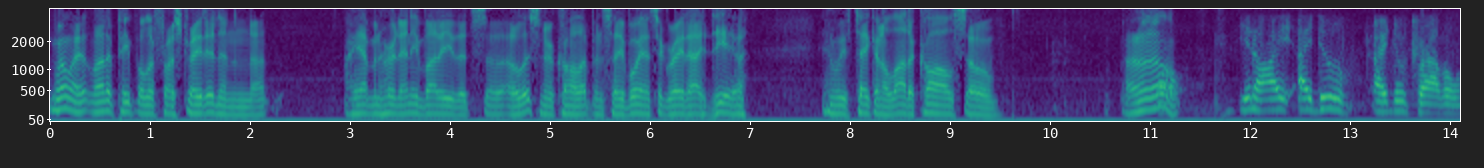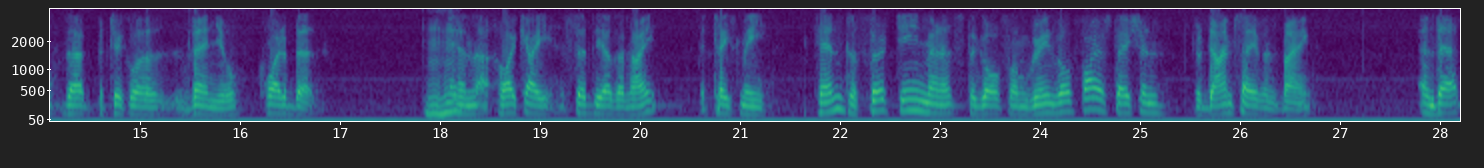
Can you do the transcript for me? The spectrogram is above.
Well, a lot of people are frustrated, and uh, I haven't heard anybody that's uh, a listener call up and say, "Boy, that's a great idea." And we've taken a lot of calls, so I don't know. You know, I I do I do travel that particular venue quite a bit, Mhm. and uh, like I said the other night, it takes me ten to thirteen minutes to go from Greenville Fire Station to Dime Savings Bank, and that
